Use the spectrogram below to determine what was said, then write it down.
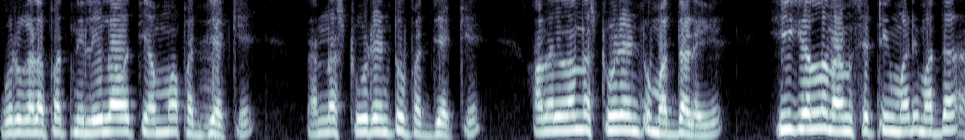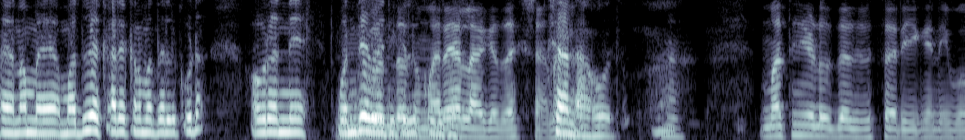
ಗುರುಗಳ ಪತ್ನಿ ಲೀಲಾವತಿ ಅಮ್ಮ ಪದ್ಯಕ್ಕೆ ನನ್ನ ಸ್ಟೂಡೆಂಟು ಪದ್ಯಕ್ಕೆ ಆಮೇಲೆ ನನ್ನ ಸ್ಟೂಡೆಂಟು ಮದ್ದಳೆಗೆ ಹೀಗೆಲ್ಲ ನಾನು ಸೆಟ್ಟಿಂಗ್ ಮಾಡಿ ಮದ್ದ ನಮ್ಮ ಮದುವೆ ಕಾರ್ಯಕ್ರಮದಲ್ಲಿ ಕೂಡ ಅವರನ್ನೇ ಒಂದೇ ಮರೆಯಲಾಗದ ಕ್ಷಣ. ಹೌದು. ಮತ್ತೆ ಹೇಳುವುದಾದ್ರೆ ಸರ್ ಈಗ ನೀವು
